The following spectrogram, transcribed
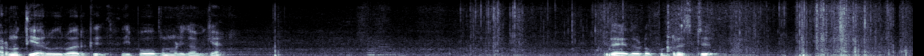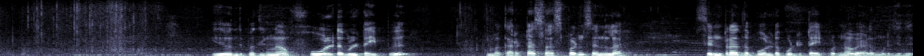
அறநூற்றி அறுபது ரூபா இருக்குது இப்போ ஓப்பன் பண்ணி காமிக்கேன் இதான் இதோட ஃபுட் ரெஸ்ட்டு இது வந்து பார்த்திங்கன்னா ஃபோல்டபுள் டைப்பு நம்ம கரெக்டாக சஸ்பென்ஷனில் சென்டராக அந்த போல்ட்டை போட்டு டைட் பண்ணால் வேலை முடிஞ்சுது.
